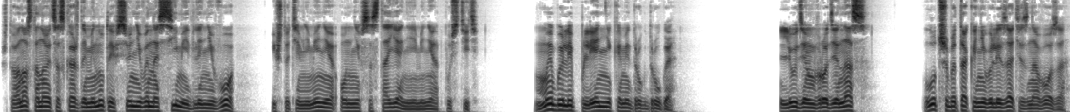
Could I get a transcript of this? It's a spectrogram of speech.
Что оно становится с каждой минутой все невыносимее для него, и что, тем не менее, он не в состоянии меня отпустить. Мы были пленниками друг друга. Людям вроде нас лучше бы так и не вылезать из навоза,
